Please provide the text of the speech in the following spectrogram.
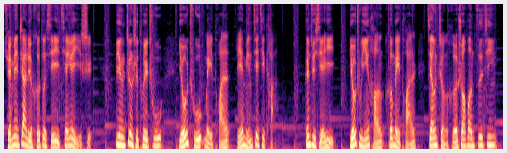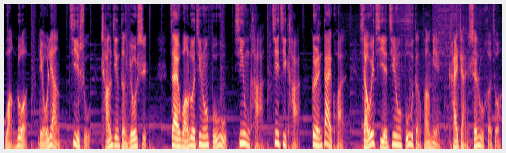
全面战略合作协议签约仪式，并正式推出邮储美团联名借记卡。根据协议。邮储银行和美团将整合双方资金、网络、流量、技术、场景等优势，在网络金融服务、信用卡、借记卡、个人贷款、小微企业金融服务等方面开展深入合作。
